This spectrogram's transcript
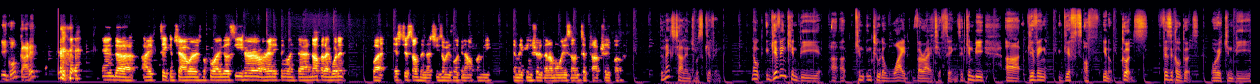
Equal, got it? and uh, I've taken showers before I go see her or anything like that. Not that I wouldn't, but it's just something that she's always looking out for me and making sure that I'm always on tip top shape of. The next challenge was giving. Now, giving can be uh, uh, can include a wide variety of things. It can be uh, giving gifts of you know goods, physical goods, or it can be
